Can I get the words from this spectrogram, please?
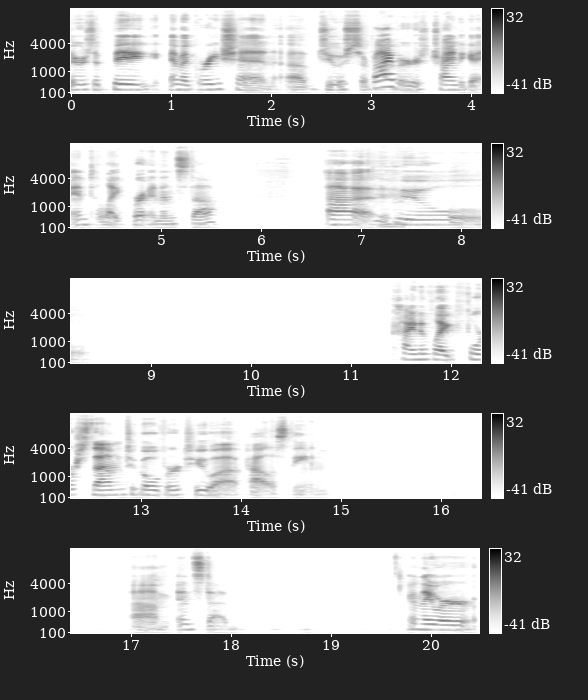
there's a big immigration of Jewish survivors trying to get into like Britain and stuff, uh, Mhm. who kind of like forced them to go over to uh, Palestine um, instead. And they were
